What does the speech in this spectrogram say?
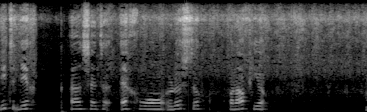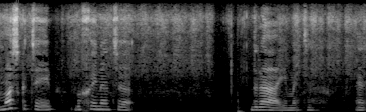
Niet te dicht aanzetten. Echt gewoon rustig vanaf je maskertape beginnen te draaien met en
